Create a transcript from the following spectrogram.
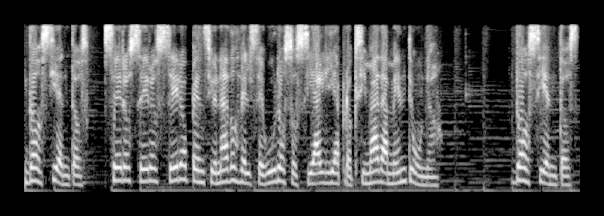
200, 000 pensionados del Seguro Social y aproximadamente 1. 200,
